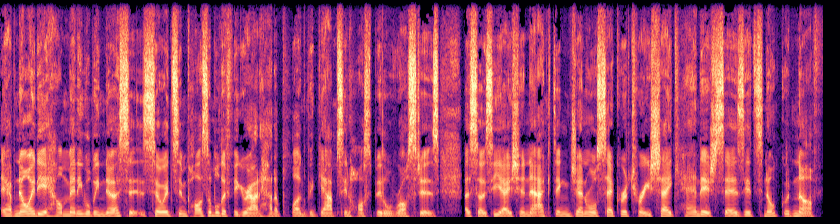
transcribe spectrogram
They have no idea how many will be nurses, so it's impossible to figure out how to plug the gaps in hospital rosters. Association Acting General Secretary Shaye Candish says it's not good enough.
